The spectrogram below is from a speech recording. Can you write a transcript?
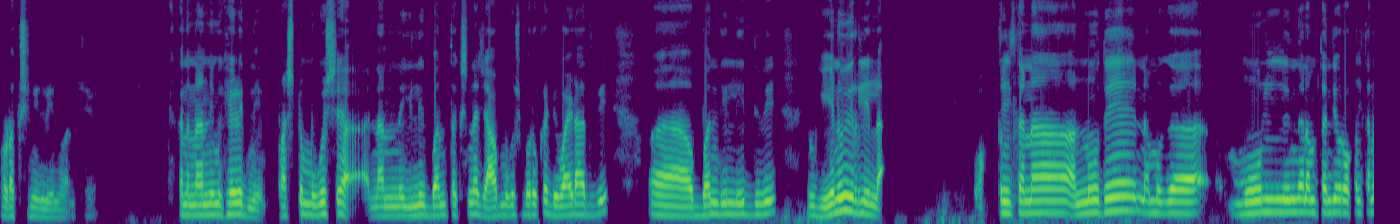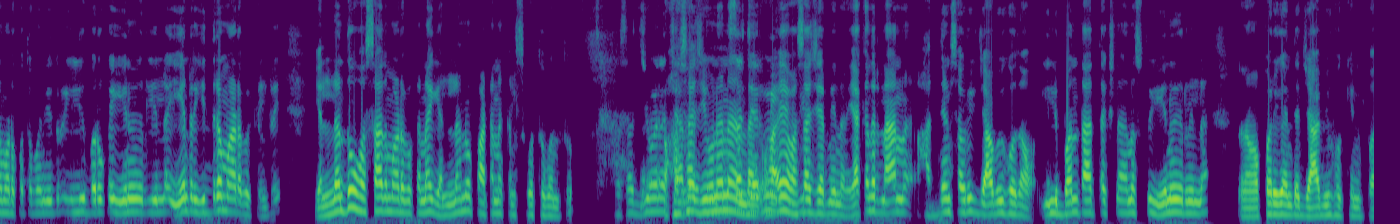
ಪ್ರೊಡಕ್ಷನ್ ಏನು ಅಂತೇಳಿ ಯಾಕಂದ್ರೆ ನಾನು ನಿಮ್ಗೆ ಹೇಳಿದ್ನಿ ಫಸ್ಟ್ ಮುಗಿಸಿ ನಾನು ಇಲ್ಲಿ ಬಂದ ತಕ್ಷಣ ಜಾಬ್ ಮುಗಿಸ್ ಬರೋಕೆ ಡಿವೈಡ್ ಆದ್ವಿ. ಆ, ಬಂದ್ ಇಲ್ಲಿ ಇದ್ವಿ ನಮ್ಗೆ ಏನೂ ಇರಲಿಲ್ಲ. ಒಕ್ಕಲ್ತನ ಅನ್ನೋದೇ ನಮಗ ಮೂಲದಿಂದ ನಮ್ಮ ತಂದೆಯವ್ರು ಒಕ್ಕಲ್ತನ ಮಾಡ್ಕೊತ ಬಂದಿದ್ರು ಇಲ್ಲಿ ಬರೋಕೆ ಏನೂ ಇರ್ಲಿಲ್ಲ. ಏನ್ರ ಇದ್ರ ಮಾಡ್ಬೇಕಲ್ರಿ. ಎಲ್ಲದೂ ಹೊಸಾದ್ ಮಾಡ್ಬೇಕನ್ನ ಎಲ್ಲಾನು ಪಾಠನ ಕಲ್ಸ್ಕೊತ ಬಂತು. ಹೊಸ ಜೀವನ ಹೊಸ ಜೀವನನ ಏ ಹೊಸ ಜರ್ನಿ ಯಾಕಂದ್ರೆ ನಾನು ಹದಿನೆಂಟು ಸಾವಿರಕ್ಕೆ ಜಾಬಿಗೆ ಹೋದವ. ಇಲ್ಲಿ ಬಂತ ಆದ ತಕ್ಷಣ ಅನಿಸ್ತು ಏನೂ ಇರಲಿಲ್ಲ. ನಮ್ಮ ಅಪ್ಪರಿಗೆ ಅಂತ ಜಾಬಿಗೆ ಹೋಗಿನಪ್ಪ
